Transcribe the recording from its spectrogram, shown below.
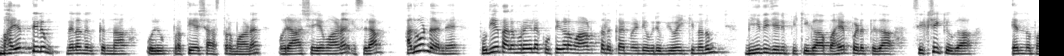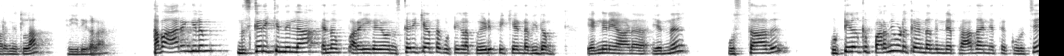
ഭയത്തിലും നിലനിൽക്കുന്ന ഒരു പ്രത്യയശാസ്ത്രമാണ് ഒരാശയമാണ് ഇസ്ലാം. അതുകൊണ്ട് തന്നെ പുതിയ തലമുറയിലെ കുട്ടികളെ വാർത്തെടുക്കാൻ വേണ്ടി അവർ ഉപയോഗിക്കുന്നതും ഭീതി ജനിപ്പിക്കുക ഭയപ്പെടുത്തുക ശിക്ഷിക്കുക എന്ന് പറഞ്ഞിട്ടുള്ള രീതികളാണ്. അപ്പോൾ ആരെങ്കിലും നിസ്കരിക്കുന്നില്ല എന്ന് പറയുകയോ നിസ്കരിക്കാത്ത കുട്ടികളെ പേടിപ്പിക്കേണ്ട വിധം എങ്ങനെയാണ് എന്ന് ഉസ്താദ് കുട്ടികൾക്ക് പറഞ്ഞു കൊടുക്കേണ്ടതിന്റെ പ്രാധാന്യത്തെക്കുറിച്ച്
